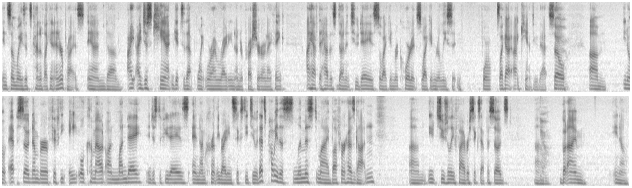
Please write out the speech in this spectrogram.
in some ways, it's kind of like an enterprise. And um, I, I just can't get to that point where I'm writing under pressure. And I think I have to have this done in two days so I can record it, so I can release it in four. It's like I, I can't do that. So, um, you know, episode number 58 will come out on Monday in just a few days, and I'm currently writing 62. That's probably the slimmest my buffer has gotten. Um, it's usually five or six episodes, um, Yeah. but I'm, you know,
